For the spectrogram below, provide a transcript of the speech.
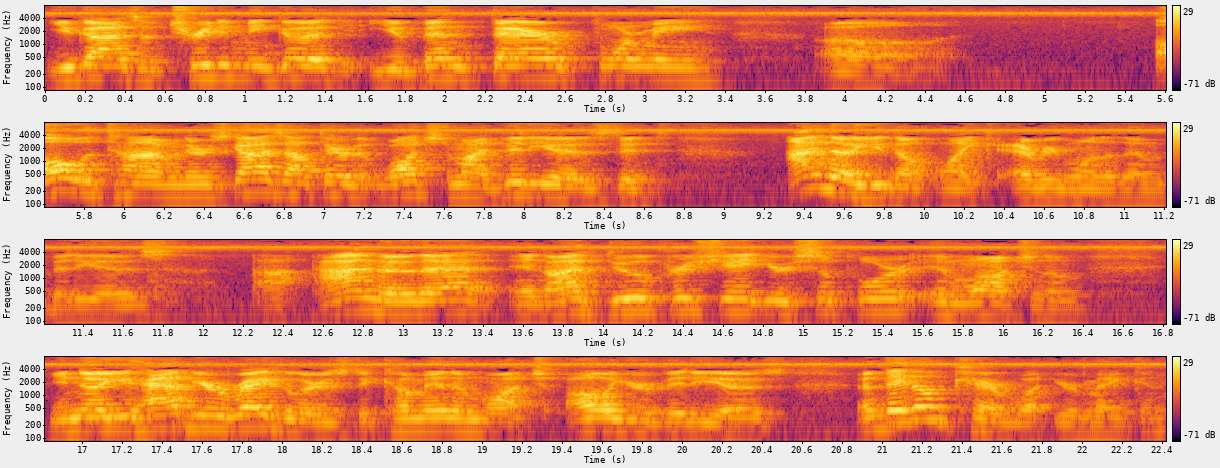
you guys have treated me good. You've been there for me uh, all the time. And there's guys out there that watched my videos that I know you don't like every one of them videos. I, I know that, and I do appreciate your support in watching them. You know, you have your regulars that come in and watch all your videos, and they don't care what you're making.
